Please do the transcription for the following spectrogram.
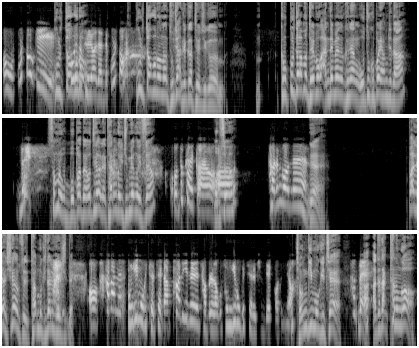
어, 꿀떡이. 꿀떡으로- 소리가 들려야 되는데, 꿀떡. 꿀떡으로는 도저히 안 될 것 같아요, 지금. 그럼 꿀떡 한번 돼보고 안 되면 그냥 오토쿠파이 합니다. 네. 선물 못 받아요. 어떻게 할래요? 다른 거 준비한 거 있어요? 어떡할까요? 없어요? 어, 다른 거는, 예. 빨리 할 시간 없어요. 다음 분 기다리고 때. 어, 하나는 전기모기채. 제가 파리를 잡으려고 전기모기채를 준비했거든요. 전기모기채. 네. 아, 아다닥 타는 거.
